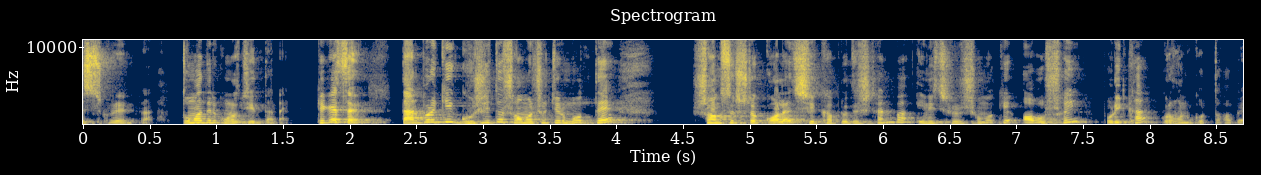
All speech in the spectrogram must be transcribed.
স্টুডেন্টরা তোমাদের কোনো চিন্তা নাই। ঠিক আছে? তারপরে কি? ঘোষিত সময়সূচির মধ্যে সংশ্লিষ্ট কলেজ, শিক্ষা প্রতিষ্ঠান বা ইনস্টিটিউট সমূহকে অবশ্যই পরীক্ষা গ্রহণ করতে হবে।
